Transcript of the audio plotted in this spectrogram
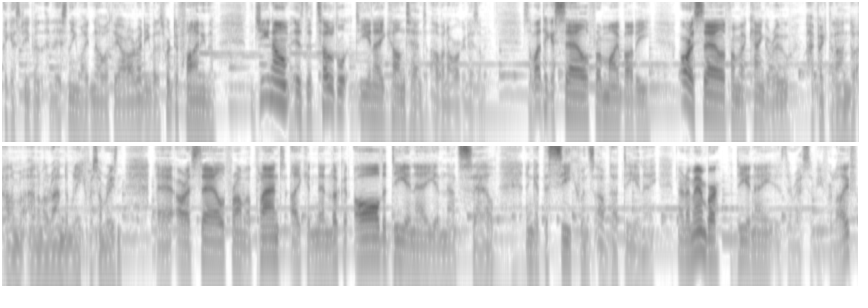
I guess people listening might know what they are already, but it's worth defining them. The genome is the total DNA content of an organism. So if I take a cell from my body, or a cell from a kangaroo, I picked an animal randomly for some reason, uh, or a cell from a plant, I can then look at all the DNA in that cell and get the sequence of that DNA. Now remember, the DNA is the recipe for life.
